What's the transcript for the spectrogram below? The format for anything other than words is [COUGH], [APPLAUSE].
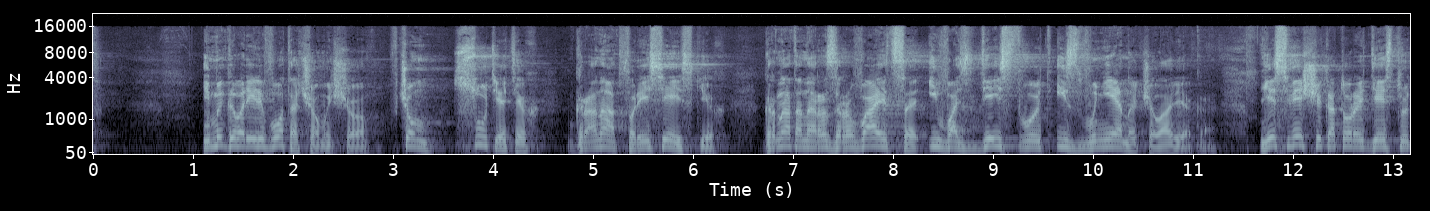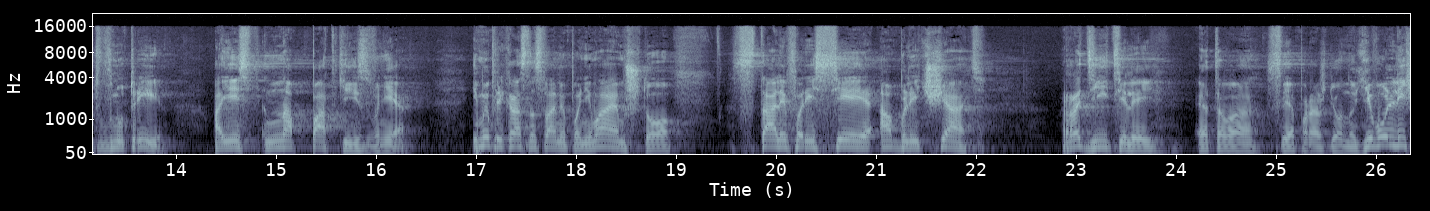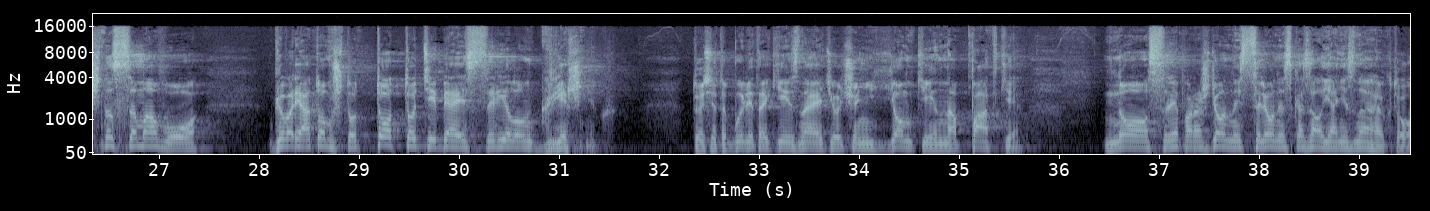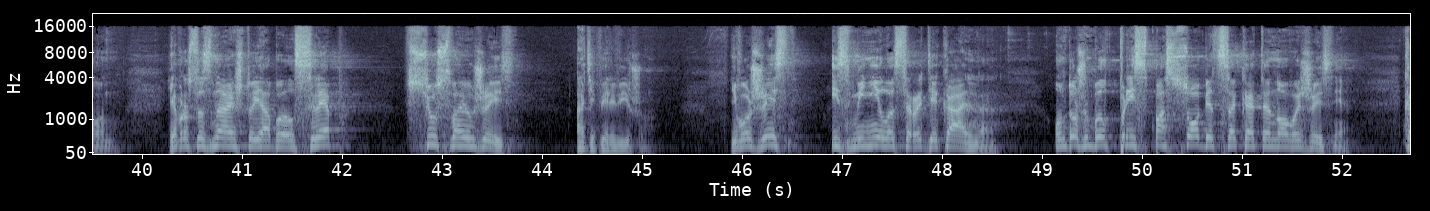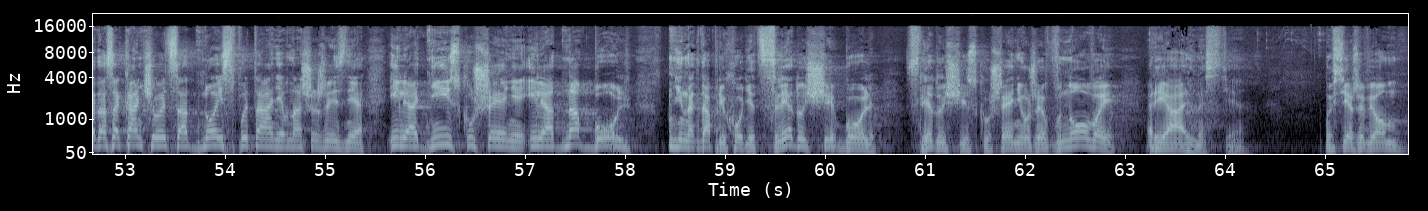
И мы говорили вот о чем еще. В чем суть этих гранат фарисейских. Граната, она разрывается и воздействует извне на человека – есть вещи, которые действуют внутри, а есть нападки извне. И мы прекрасно с вами понимаем, что стали фарисеи обличать родителей этого слепорожденного, его лично самого, говоря о том, что тот, кто тебя исцелил, он грешник. То есть это были такие, знаете, очень емкие нападки. Но слепорожденный исцеленный сказал, я не знаю, кто он. Я просто знаю, что я был слеп всю свою жизнь, а теперь вижу. Его жизнь изменилась радикально. Он должен был приспособиться к этой новой жизни. Когда заканчивается одно испытание в нашей жизни, или одни искушения, или одна боль, иногда приходит следующая боль, следующее искушение уже в новой реальности. Мы все живем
